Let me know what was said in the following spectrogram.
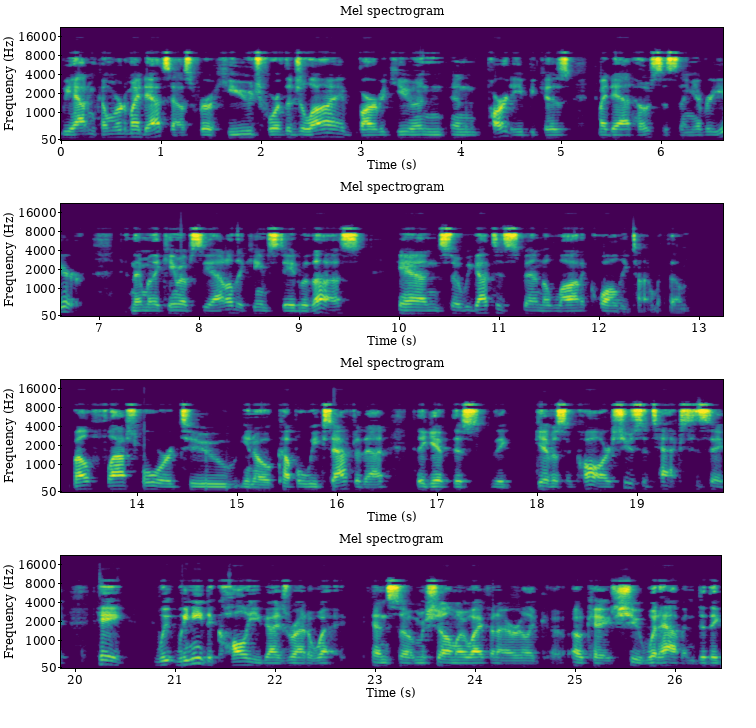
we had them come over to my dad's house for a huge Fourth of July barbecue and, and party because my dad hosts this thing every year. And then when they came up to Seattle, they came stayed with us, and so we got to spend a lot of quality time with them. Well, flash forward to you know a couple weeks after that, they give this they give us a call or shoot us a text and say, "Hey, we, we need to call you guys right away." And so Michelle, my wife, and I were like, "Okay, shoot, what happened? Did they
